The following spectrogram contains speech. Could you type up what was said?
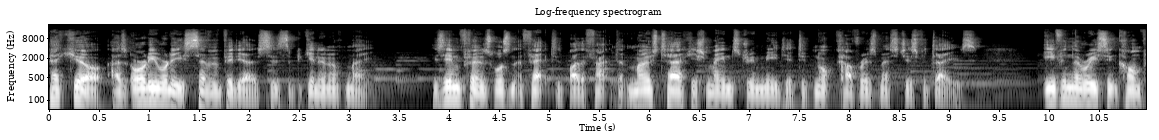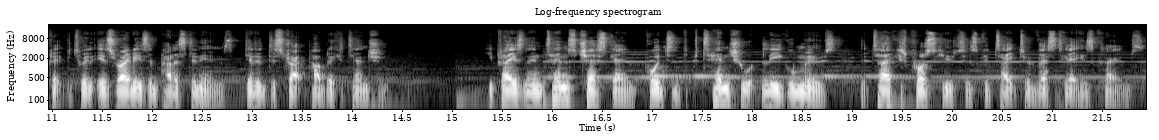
Peker has already released seven videos since the beginning of May. His influence wasn't affected by the fact that most Turkish mainstream media did not cover his messages for days. Even the recent conflict between Israelis and Palestinians didn't distract public attention. He plays an intense chess game pointing to potential legal moves that Turkish prosecutors could take to investigate his claims.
